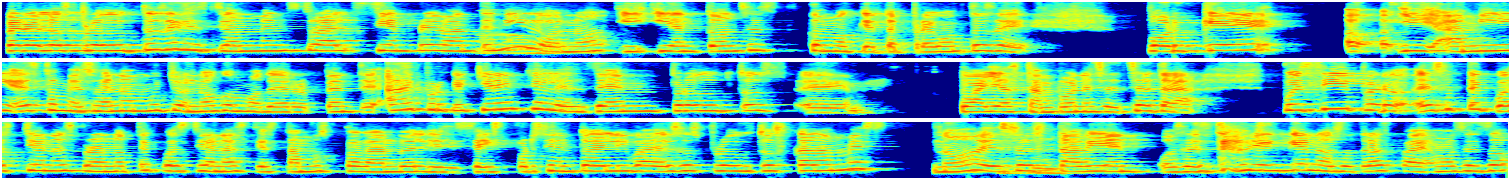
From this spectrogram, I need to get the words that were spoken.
pero los productos de gestión menstrual siempre lo han tenido, ¿no? Y, y entonces como que te preguntas de, ¿por qué? Y a mí esto me suena mucho, ¿no? Como de repente, ay, ¿por qué quieren que les den productos, eh, toallas, tampones, etcétera? Pues sí, pero eso te cuestionas, pero no te cuestionas que estamos pagando el 16% del IVA de esos productos cada mes. ¿no? Eso está bien, o sea, está bien que nosotras paguemos eso,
